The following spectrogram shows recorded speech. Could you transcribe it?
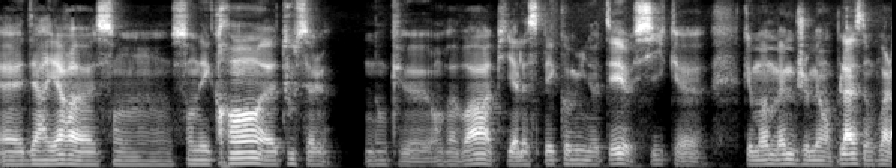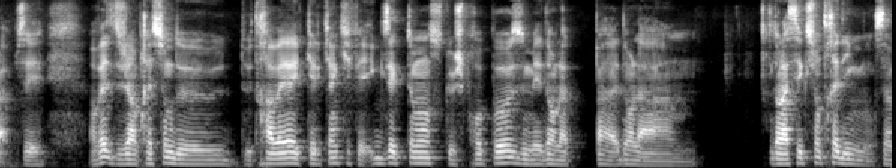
euh, derrière son, son écran tout seul. Donc euh, on va voir. Et puis il y a l'aspect communauté aussi que, que moi-même je mets en place. Donc voilà, c'est en fait j'ai l'impression de, de travailler avec quelqu'un qui fait exactement ce que je propose, mais dans la dans la dans la section trading. Donc ça,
